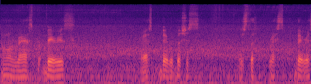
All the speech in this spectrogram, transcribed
Some more raspberries. Raspberry bushes. There's the raspberries.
